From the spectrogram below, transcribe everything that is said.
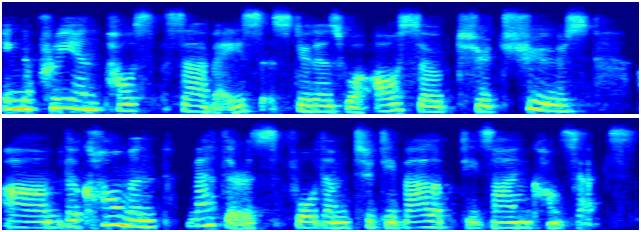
In the pre and post surveys, students were also to choose um, the common methods for them to develop design concepts.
